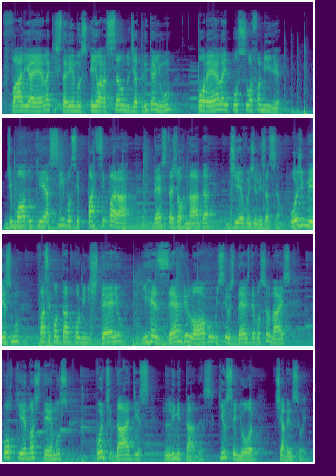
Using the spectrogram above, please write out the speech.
Fale a ela que estaremos em oração no dia 31 por ela e por sua família, de modo que assim você participará desta jornada de evangelização. Hoje mesmo, faça contato com o ministério e reserve logo os seus 10 devocionais, porque nós temos quantidades limitadas. Que o Senhor te abençoe.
